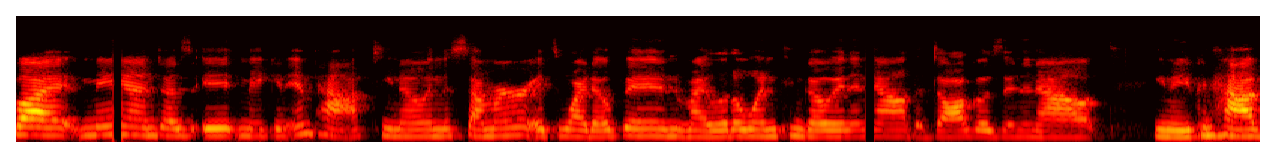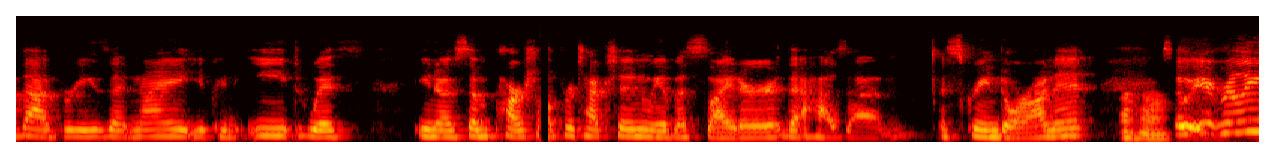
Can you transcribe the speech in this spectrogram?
But man does it make an impact you know in the summer it's wide open my little one can go in and out the dog goes in and out you know you can have that breeze at night you can eat with you know some partial protection we have a slider that has um, a screen door on it Uh-huh. so it really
